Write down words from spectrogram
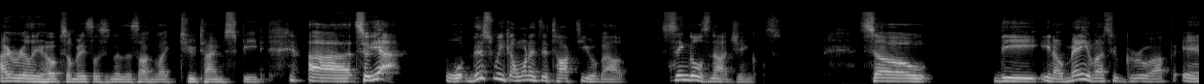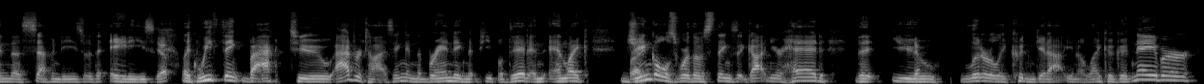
I really hope somebody's listening to this on like two times speed. Uh, so yeah, well, this week I wanted to talk to you about singles, not jingles. So the you know many of us who grew up in the 70s or the 80s Yep. like we think back to advertising and the branding that people did and and like Right. jingles were those things that got in your head that you literally couldn't get out you know like a good neighbor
